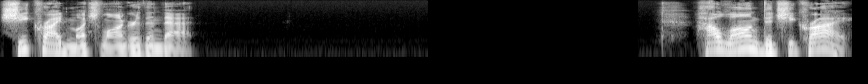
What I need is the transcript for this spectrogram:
She cried much longer than that. How long did she cry?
